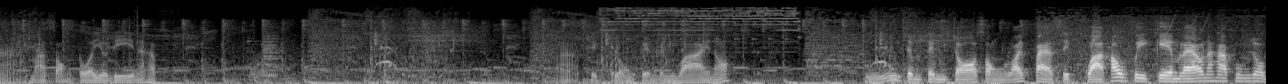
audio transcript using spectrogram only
อ่ามา 2 ตัวอยู่ดีนะครับอ่าติดลงเปลี่ยนเป็น Y เนาะ เต็มเต็มจอ 280 กว่าเข้าฟรีเกมแล้วนะครับคุณผู้ชม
